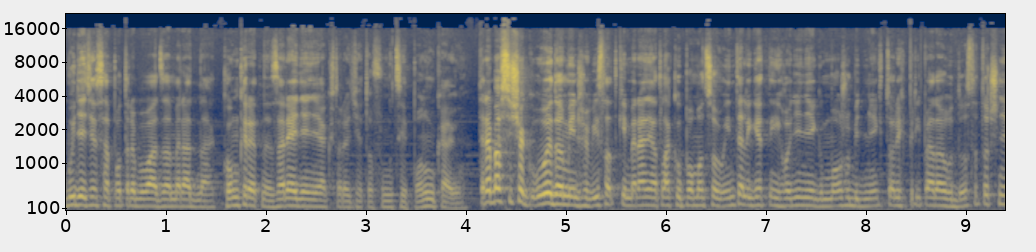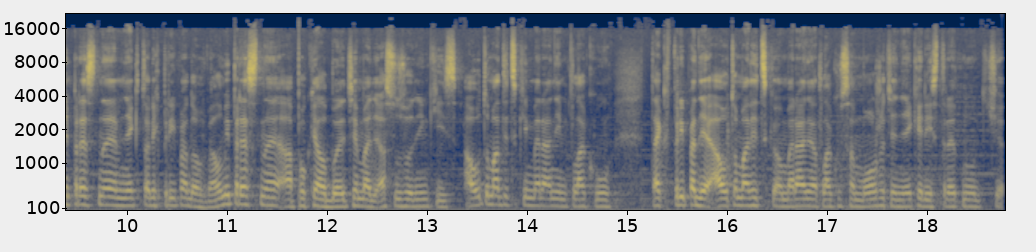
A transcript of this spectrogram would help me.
budete sa potrebovať zamerať na konkrétne zariadenia, ktoré tieto funkcie ponúkajú. Treba si však uvedomiť, že výsledky merania tlaku pomocou inteligentných hodiniek môžu byť niektoré niektorých prípadoch dostatočne presné, v niektorých prípadoch veľmi presné a pokiaľ budete mať Asus hodinky s automatickým meraním tlaku, tak v prípade automatického merania tlaku sa môžete niekedy stretnúť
